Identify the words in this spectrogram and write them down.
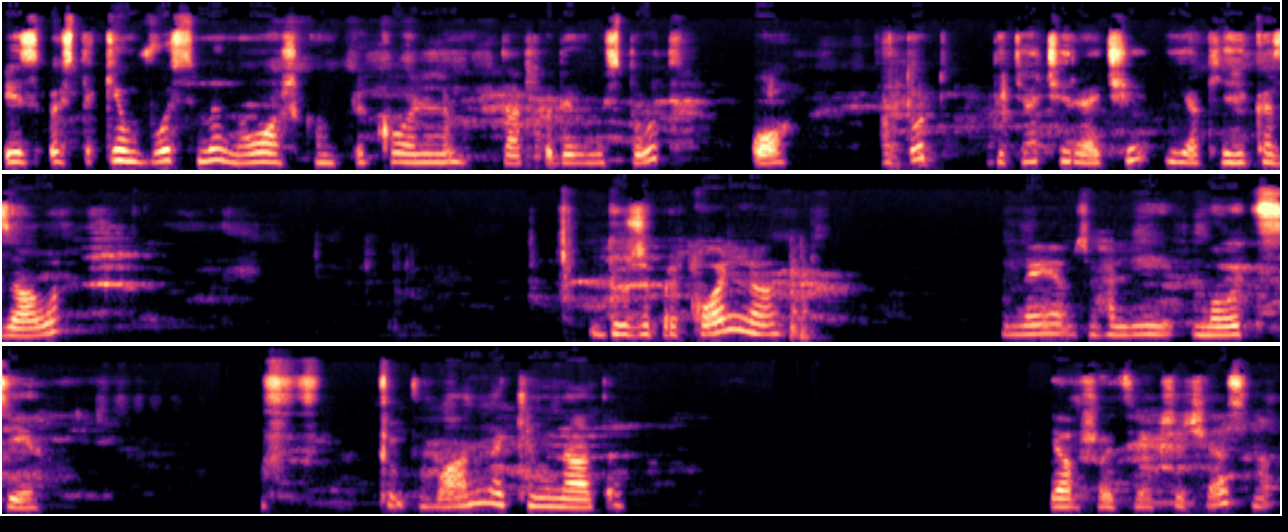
Із ось таким восьминожком прикольним. Так, подивимось тут. О, а тут дитячі речі, як я і казала. Дуже прикольно. Вони взагалі молодці. Тут ванна кімната. Я в шоці, якщо чесно.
